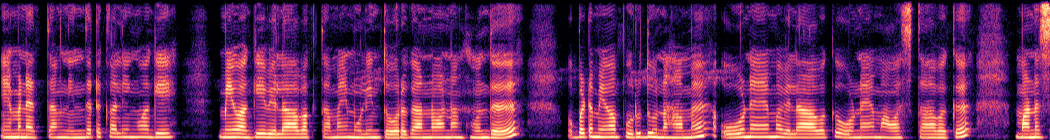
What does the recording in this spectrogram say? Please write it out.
එහෙම නැත්නම් නිින්දට කලින් වගේ මේ වගේ වෙලාවක් තමයි මුලින් තෝරගන්නවා නම් හොඳ. ඔබට මේවා පුරුදු වුණාම ඕනෑම වෙලාවක ඕනෑම අවස්ථාවක මනස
